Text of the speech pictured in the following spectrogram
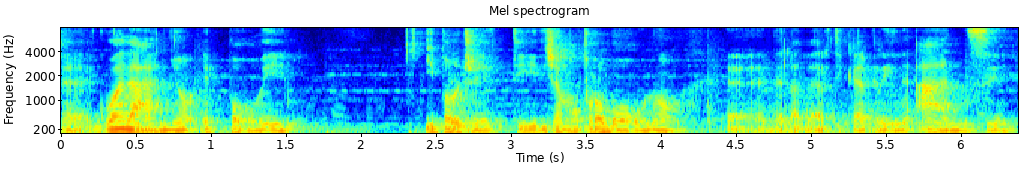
eh, guadagno e poi i progetti diciamo pro bono eh, della vertical green. Anzi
